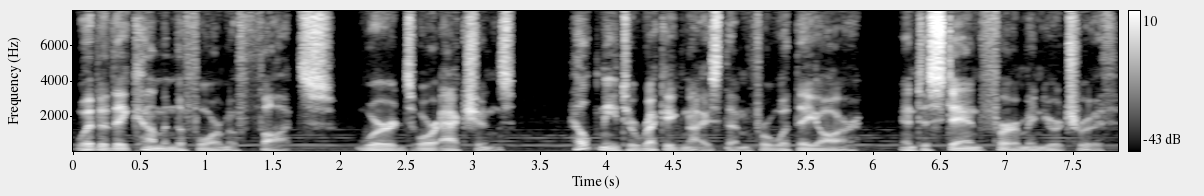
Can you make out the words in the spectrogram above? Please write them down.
Whether they come in the form of thoughts, words, or actions, help me to recognize them for what they are and to stand firm in your truth.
